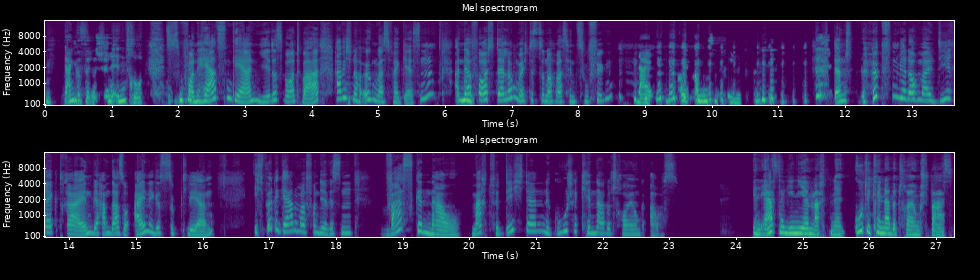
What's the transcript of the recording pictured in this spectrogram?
danke für das schöne Intro. Von Herzen gern, jedes Wort wahr. Habe ich noch irgendwas vergessen an der hm. Vorstellung? Möchtest du noch was hinzufügen? Nein, vollkommen zufrieden. Dann hüpfen wir doch mal direkt rein. Wir haben da so einiges zu klären. Ich würde gerne mal von dir wissen, was genau macht für dich denn eine gute Kinderbetreuung aus? In erster Linie macht eine gute Kinderbetreuung Spaß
